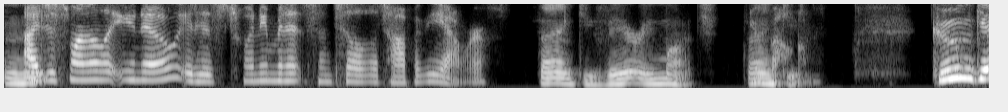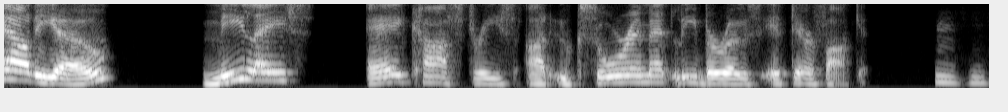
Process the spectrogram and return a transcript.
Mhm. I just want to let you know it is 20 minutes until the top of the hour. Thank you very much. You're Thank you. welcome. Cum gaudio, miles e castris ad uxorem et liberos iter facet. Mhm.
